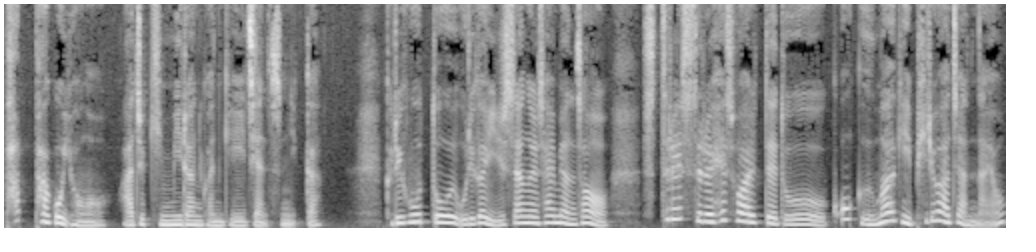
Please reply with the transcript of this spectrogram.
팝하고 영어 아주 긴밀한 관계이지 않습니까? 그리고 또 우리가 일상을 살면서 스트레스를 해소할 때도 꼭 음악이 필요하지 않나요?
